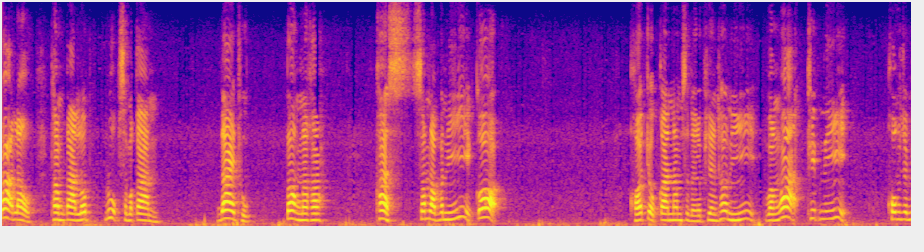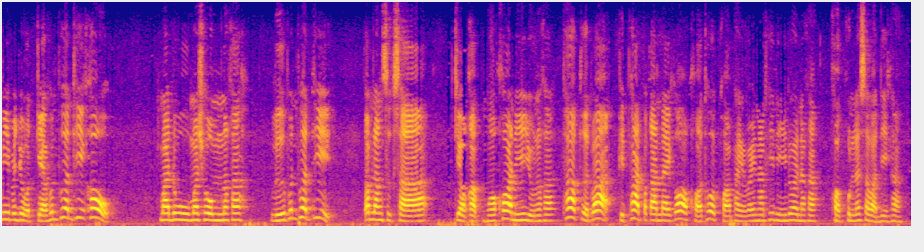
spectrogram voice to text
ว่าเราทำการลดรูปสมการได้ถูกต้องนะคะ ค่ะสำหรับวันนี้ก็ ขอจบการนำเสนอเพียงเท่านี้ หวังว่าคลิปนี้คงจะมีประโยชน์แก่เพื่อนๆที่เข้ามาดูมาชมนะคะ หรือเพื่อนๆที่กำลังศึกษาเกี่ยวกับหัวข้อนี้อยู่นะคะ ถ้าเกิดว่าผิดพลาดประการใดก็ขอโทษขออภัยไว้ณที่นี้ด้วยนะคะ ขอบคุณและสวัสดีค่ะ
